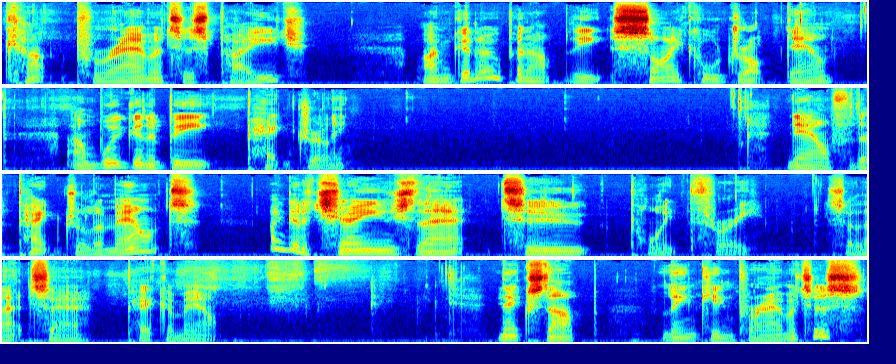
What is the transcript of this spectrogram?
cut parameters page I'm going to open up the cycle drop down and we're going to be peck drilling. Now for the peck drill amount I'm going to change that to 0.3 so that's our peck amount. Next up linking parameters.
